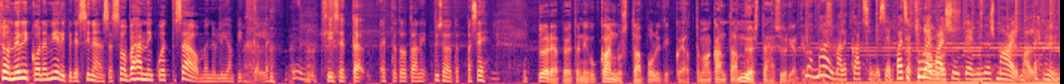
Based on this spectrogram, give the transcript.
Se on erikoinen mielipide sinänsä. Se on vähän niin kuin, että sää on mennyt liian pitkälle. Mm. siis, että, että tota, niin pysäytäpä se. Mut pyöreä pöytä niin kuin kannustaa poliitikkoja ottamaan kantaa myös tähän syrjän Joo, maailmalle katsomiseen. Paitsi Katsotaan tulevaisuuteen, ulos. niin myös maailmalle. Niin.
